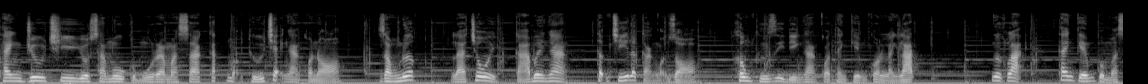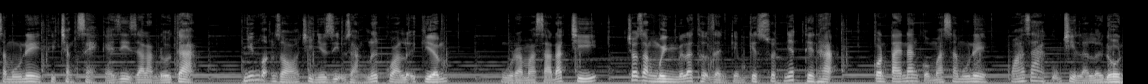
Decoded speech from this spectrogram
thanh Juchi Yosamu của Muramasa cắt mọi thứ chạy ngang qua nó, dòng nước, lá trôi, cá bơi ngang, thậm chí là cả ngọn gió, không thứ gì đi ngang qua thanh kiếm còn lành lặn. Ngược lại, thanh kiếm của Masamune thì chẳng xẻ cái gì ra làm đôi cả. Những ngọn gió chỉ như dịu dàng lướt qua lưỡi kiếm. Muramasa đắc chí cho rằng mình mới là thợ rèn kiếm kiệt xuất nhất thiên hạ, còn tài năng của Masamune hóa ra cũng chỉ là lời đồn.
